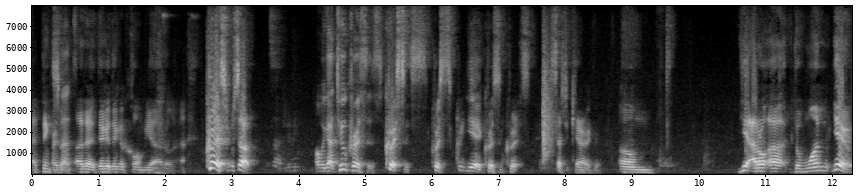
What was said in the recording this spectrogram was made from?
like- I think or so. that's- Uh, they're, they're gonna call me out on that. Chris, what's up? Oh, we got two Chris's. Chris is Chris. Chris- Yeah, Chris and Chris. Such a character. Um, yeah, I don't. Uh, the one, yeah,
